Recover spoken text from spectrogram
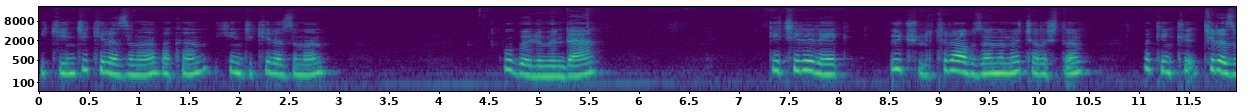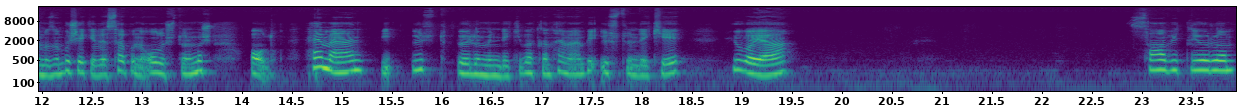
İkinci kirazımı bakın ikinci kirazımın bu bölümünden geçirerek üçlü trabzanımı çalıştım. Bakın kirazımızın bu şekilde sapını oluşturmuş olduk. Hemen bir üst bölümündeki bakın hemen bir üstündeki yuvaya sabitliyorum.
